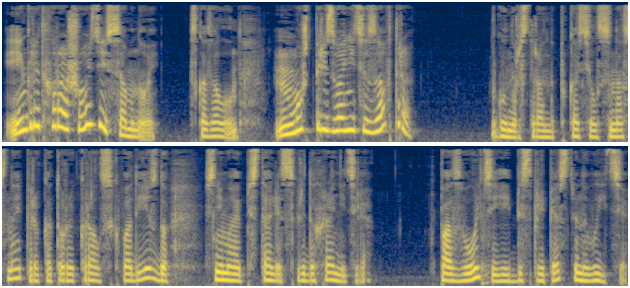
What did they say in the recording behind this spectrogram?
«Ингрид хорошо здесь со мной», — сказал он. «Может, перезвоните завтра?» Гуннер странно покосился на снайпера, который крался к подъезду, снимая пистолет с предохранителя. «Позвольте ей беспрепятственно выйти.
